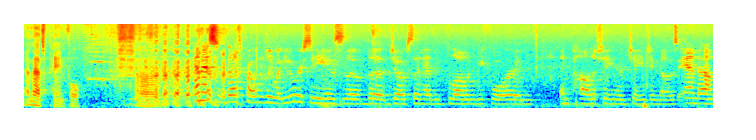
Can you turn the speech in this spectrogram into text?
and that's painful. Uh, And that's, that's probably what you were seeing is the, the jokes that hadn't flown before and, and polishing or changing those. And um,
